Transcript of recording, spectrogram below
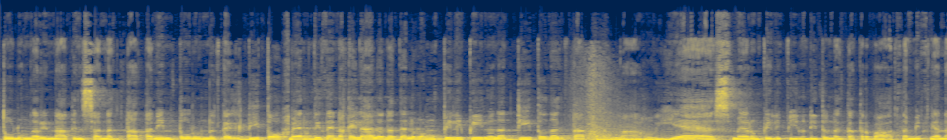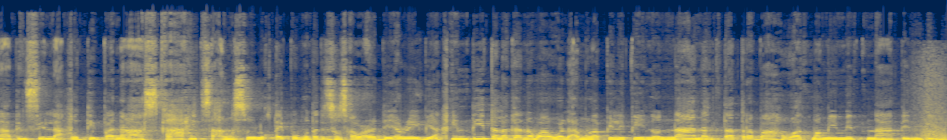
tulong na rin natin sa nagtatanim, tulong na tayo dito. Meron din tayo nakilala na dalawang Pilipino na dito nagtatrabaho. Yes, merong Pilipino dito nagtatrabaho at na-meet nga natin sila. O diba na as kahit sa ang sulok tayo pumunta dito sa Saudi Arabia, hindi talaga nawawala ang mga Pilipino na nagtatrabaho at mamimit natin dito.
